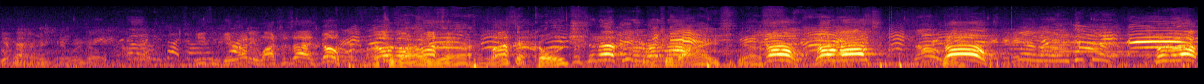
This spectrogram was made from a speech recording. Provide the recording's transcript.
get back. Here we go. Ethan, get ready. Watch his eyes. Go. Watch go, his go. eyes, yeah. I like it, Coach. Push it up, Ian, right Watch his eyes, yes. Go. Go, Max. Go. Turn it up.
